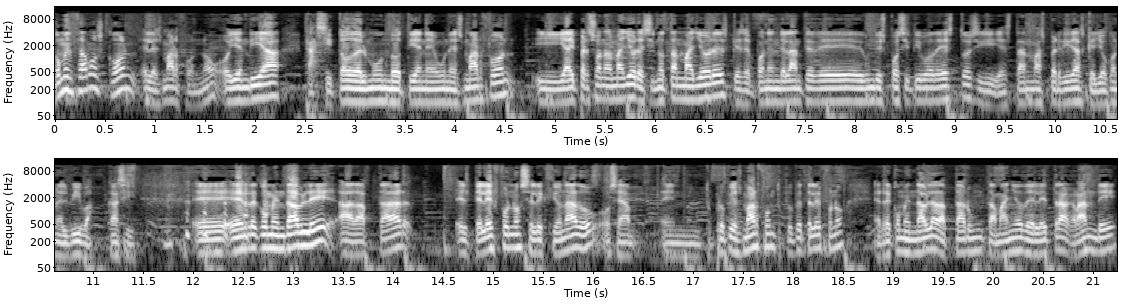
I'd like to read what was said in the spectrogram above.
Comenzamos con el smartphone, ¿no? Hoy en día casi todo el mundo tiene un smartphone y hay personas mayores y no tan mayores que se ponen delante de un dispositivo de estos y están más perdidas que yo con el Viva, casi. Eh, es recomendable adaptar el teléfono seleccionado, o sea, en tu propio smartphone, tu propio teléfono, es recomendable adaptar un tamaño de letra grande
